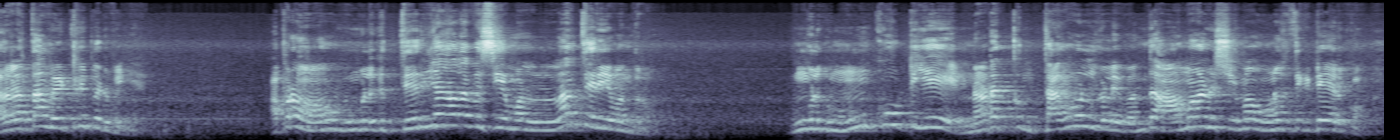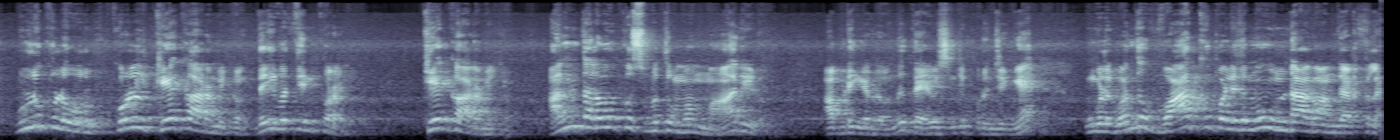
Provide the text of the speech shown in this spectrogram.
அதில் தான் வெற்றி பெறுவீங்க. அப்புறம் உங்களுக்கு தெரியாத விஷயமெல்லாம் தெரிய வந்துடும் உங்களுக்கு முன்கூட்டியே நடக்கும் தகவல்களை வந்து அமானுஷ்யமாக உணர்த்திக்கிட்டே இருக்கும். உள்ளுக்குள்ள ஒரு குரல் கேட்க ஆரம்பிக்கும். தெய்வத்தின் குரல் கேட்க ஆரம்பிக்கும். அந்த அளவுக்கு சுபத்துவமாக மாறிடும். அப்படிங்கிறத வந்து தயவு செஞ்சு புரிஞ்சுங்க. உங்களுக்கு வந்து வாக்கு பலிதமும் உண்டாகும் அந்த இடத்துல.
